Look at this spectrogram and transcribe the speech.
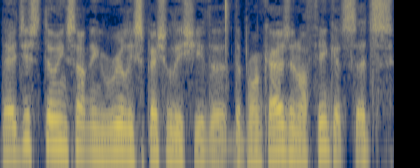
they're just doing something really special this year. The the Broncos, and I think it's it's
